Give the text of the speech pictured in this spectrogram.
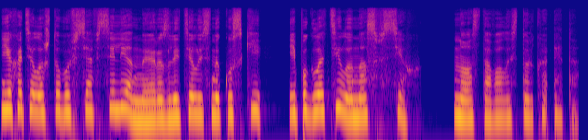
Я хотела, чтобы вся Вселенная разлетелась на куски и поглотила нас всех, но оставалось только это.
